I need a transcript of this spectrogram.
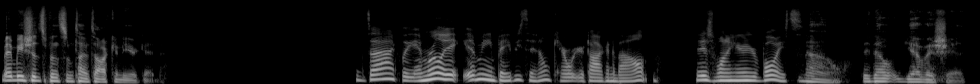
maybe you should spend some time talking to your kid. Exactly. And really, I mean, babies, they don't care what you're talking about. They just want to hear your voice. No, they don't give a shit.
